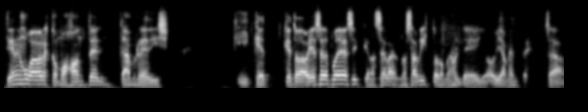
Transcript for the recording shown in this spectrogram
tienen jugadores como Hunter, Cam Reddish, y que, todavía se le puede decir que no se, no se ha visto lo mejor de ellos, obviamente. O sea,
